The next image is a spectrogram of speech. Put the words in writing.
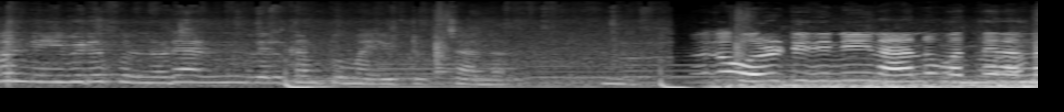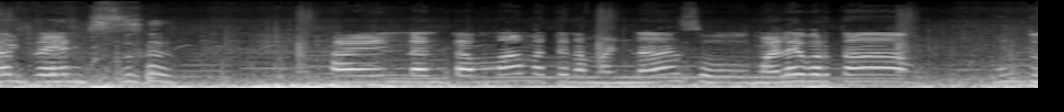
ಬನ್ನಿ, ಈ ವಿಡಿಯೋ ಫುಲ್ ನೋಡಿ and welcome to my YouTube channel ಇವಾಗ ಹೊರಟಿದ್ದೀನಿ ನಾನು ಮತ್ತೆ ನನ್ನ ಫ್ರೆಂಡ್ಸ್ ಆ್ಯಂಡ್ ನನ್ನ ತಮ್ಮ ಮತ್ತು ನಮ್ಮ ಅಣ್ಣ ಸೊ ಮಳೆ ಬರ್ತಾ ಉಂಟು,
